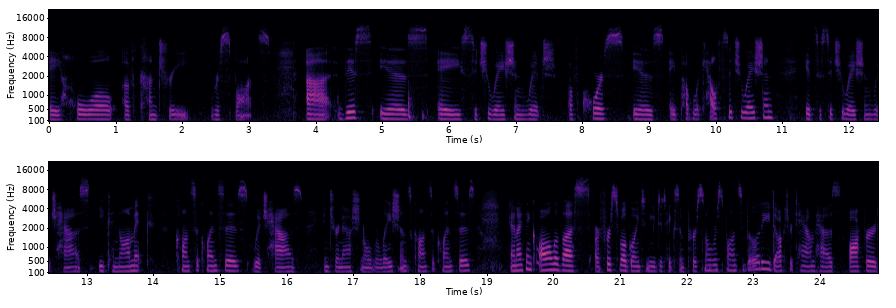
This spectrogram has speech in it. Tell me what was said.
a whole of country response. Uh, this is a situation which, of course, is a public health situation. It's a situation which has economic consequences, which has international relations consequences. And I think all of us are, first of all, going to need to take some personal responsibility. Dr. Tam has offered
